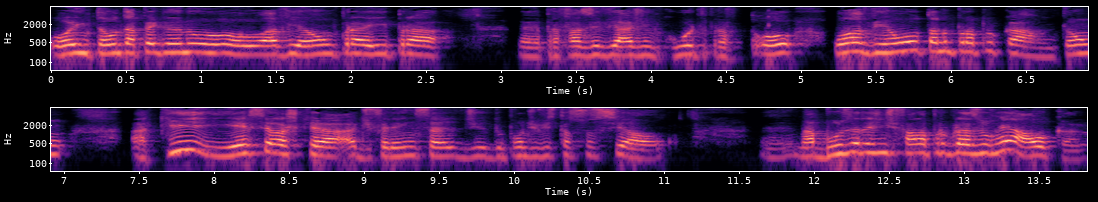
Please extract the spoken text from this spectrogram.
Ou então tá pegando o avião para ir para é, para fazer viagem curta, pra, ou o avião ou tá no próprio carro. Então, aqui, e esse eu acho que é a diferença de, do ponto de vista social. É, na Buzer a gente fala para o Brasil real, cara.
